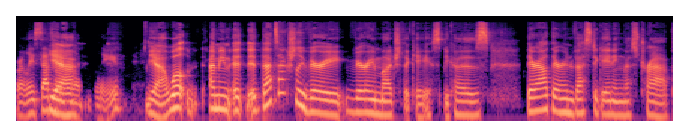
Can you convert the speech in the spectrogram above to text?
or at least that's Yeah. what we believe. Yeah, well, I mean, it, it that's actually very, very much the case because they're out there investigating this trap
